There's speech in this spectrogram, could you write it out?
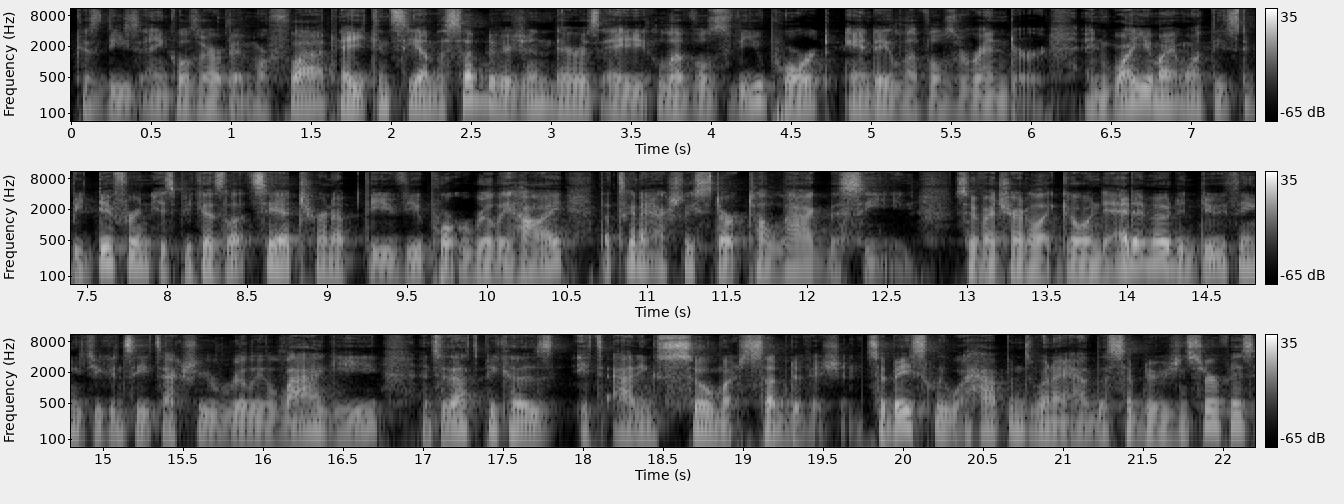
because these angles are a bit more flat. Now you can see on the subdivision, there is a levels viewport and a levels render. And why you might want these to be different is because let's say I turn up the viewport really high, that's going to actually start to lag the scene. So if I try to like go into edit mode and do things, you can see it's actually really laggy. And so that's because it's adding so much subdivision. So basically what happens when I add the subdivision surface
